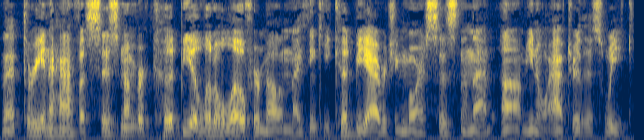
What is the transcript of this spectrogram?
that three and a half assist number could be a little low for Melton. I think he could be averaging more assists than that, um, you know, after this week.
